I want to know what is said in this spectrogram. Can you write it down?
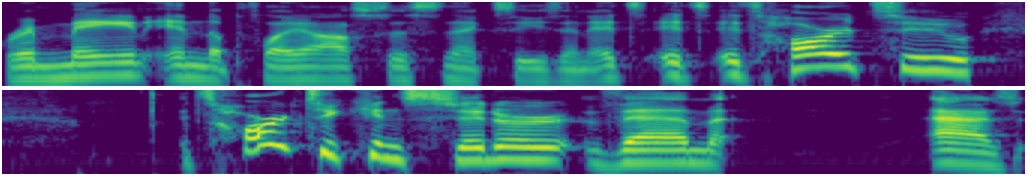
remain in the playoffs this next season. It's it's it's hard to it's hard to consider them as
